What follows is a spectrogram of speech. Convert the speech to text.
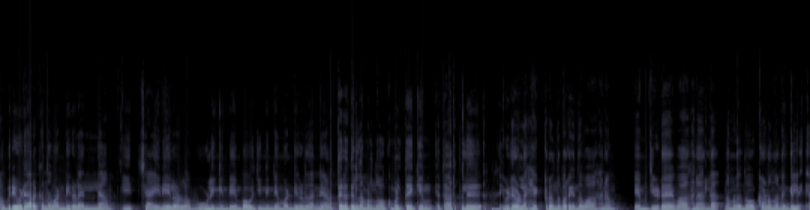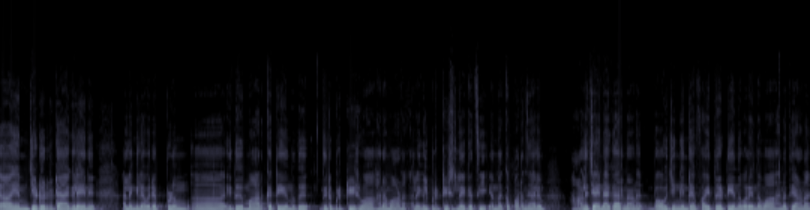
അവരിവിടെ ഇറക്കുന്ന വണ്ടികളെല്ലാം ഈ ചൈനയിലുള്ള വൂളിങ്ങിന്റെയും ബൗജിങ്ങിന്റെയും വണ്ടികൾ തന്നെയാണ്. അത്തരത്തിൽ നമ്മൾ നോക്കുമ്പോഴത്തേക്കും യഥാർത്ഥത്തിൽ ഇവിടെയുള്ള ഹെക്ടർ എന്ന് പറയുന്ന വാഹനം എം ജിയുടെ വാഹനമല്ല. നമ്മൾ നോക്കുകയാണെന്നുണ്ടെങ്കിൽ ആ എം ജിയുടെ ഒരു ടാഗ് ലൈന് അല്ലെങ്കിൽ അവരെപ്പോഴും ഇത് മാർക്കറ്റ് ചെയ്യുന്നത് ഇതൊരു ബ്രിട്ടീഷ് വാഹനമാണ് അല്ലെങ്കിൽ ബ്രിട്ടീഷ് ലെഗസി എന്നൊക്കെ പറഞ്ഞാലും ആൾ ചൈനക്കാരനാണ്. ബൗജിങ്ങിന്റെ ഫൈവ് തേർട്ടി എന്ന് പറയുന്ന വാഹനത്തെയാണ്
